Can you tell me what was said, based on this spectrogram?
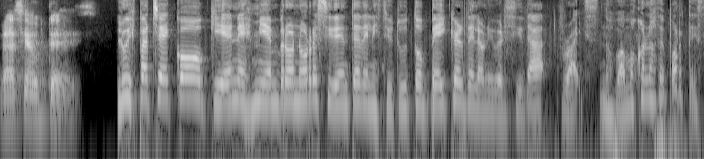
Gracias a ustedes. Luis Pacheco, quien es miembro no residente del Instituto Baker de la Universidad Rice. Nos vamos con los deportes.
